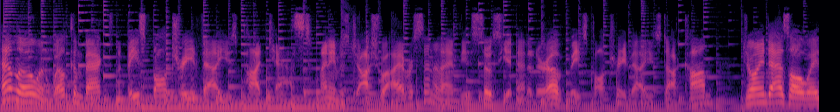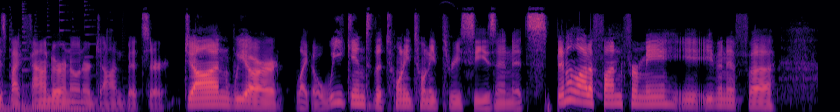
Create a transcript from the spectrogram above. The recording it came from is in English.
Hello, and welcome back to the Baseball Trade Values Podcast. My name is Joshua Iversen, and I'm the associate editor of BaseballTradeValues.com, joined as always by founder and owner John Bitzer. John, we are like a week into the 2023 season. It's been a lot of fun for me, even if uh,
